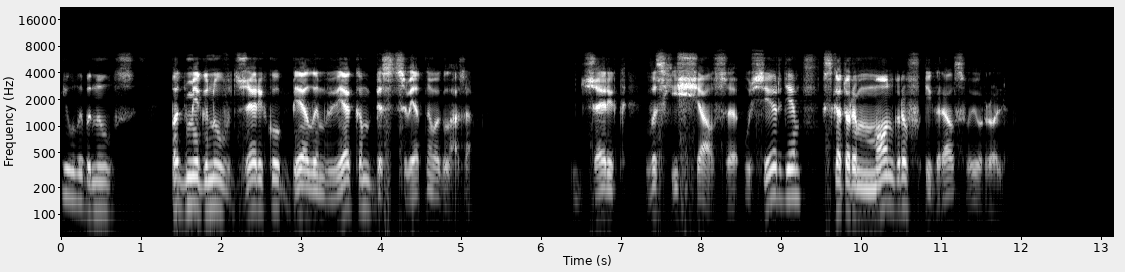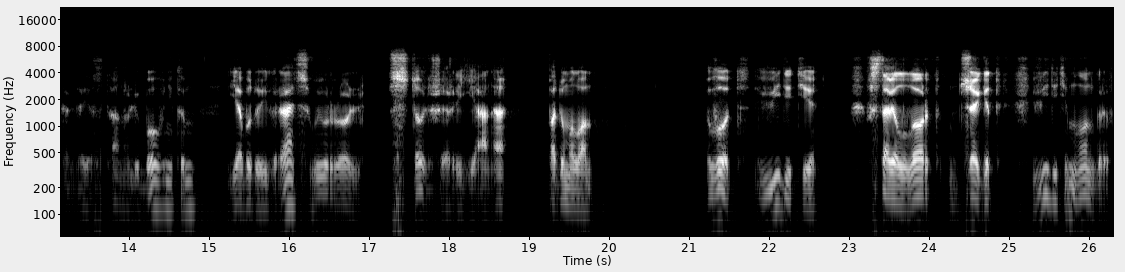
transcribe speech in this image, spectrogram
и улыбнулся, подмигнув Джерику белым веком бесцветного глаза. Джерик восхищался усердием, с которым Монгров играл свою роль. Когда я стану любовником, я буду играть свою роль столь же рьяно, подумал он. Вот, видите, вставил лорд Джегет. Видите, Монгров?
